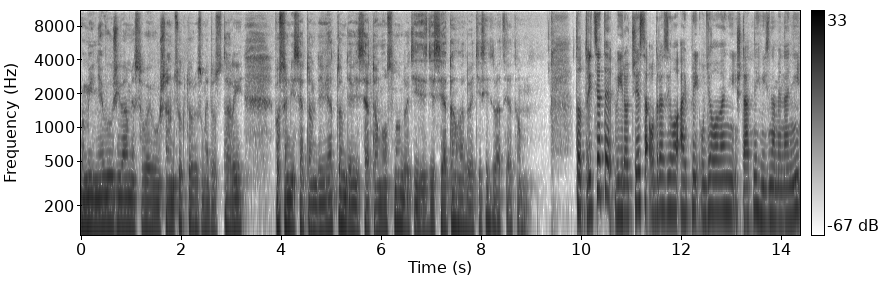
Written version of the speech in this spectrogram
My nevyužívame svoju šancu, ktorú sme dostali v 89., 98., 2010 a 2020. To 30. výročie sa odrazilo aj pri udelovaní štátnych významenaní.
